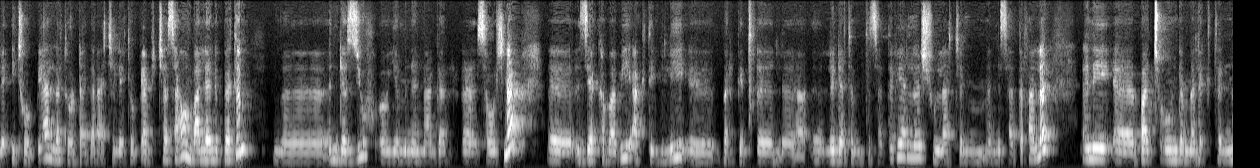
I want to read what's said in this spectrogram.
ለኢትዮጵያ ለተወደደች ሀገራችን ለኢትዮጵያ ብቻ ሳይሆን ባለንበትም እንደዚሁ የምንናገር ሰዎች ነን። እዚህ አካባቢ actively በእርግጥ ልደትም ትሳተፍ ያለሽ ሁላችንም እንሳተፋለን። እኔ ባጭሩ እንደ መልእክትና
